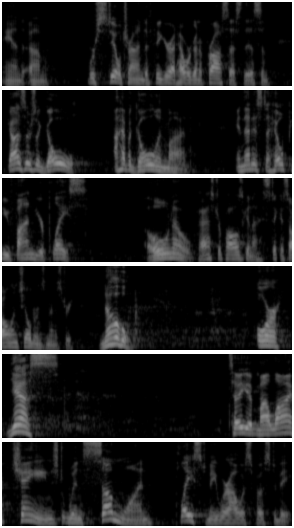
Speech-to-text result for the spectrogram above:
And um, we're still trying to figure out how we're going to process this. And guys, there's a goal. I have a goal in mind, and that is to help you find your place. Oh no, Pastor Paul's going to stick us all in children's ministry. No. Or yes. Tell you, my life changed when someone placed me where I was supposed to be.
